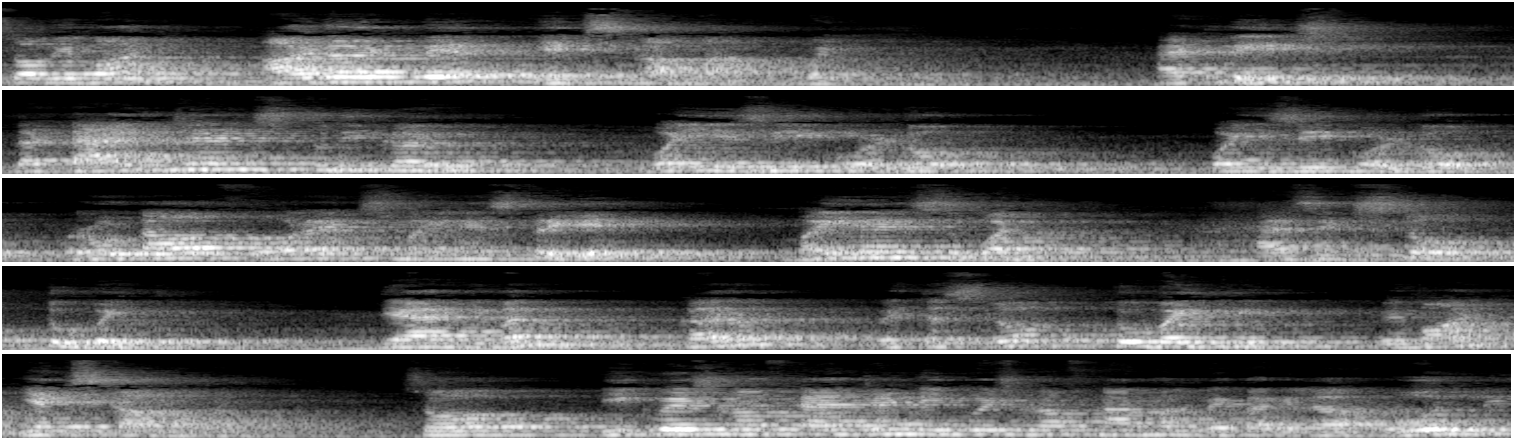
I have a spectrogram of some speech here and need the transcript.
So we want ordered pair x comma y. At which the tangents to the curve y is equal to y is equal to root of 4x minus 3 minus 1 as its slope 2 by 3. They are given curve with the slope 2 by 3. We want x comma y. So equation of tangent, equation of normal ಬೇಕಾಗಿಲ್ಲ only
